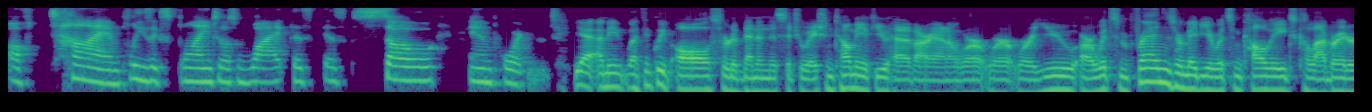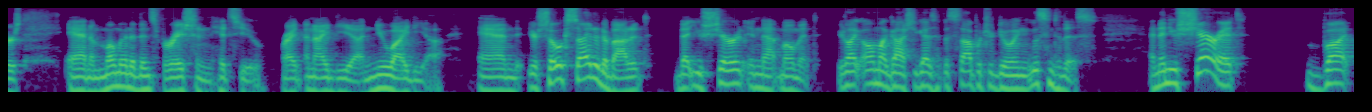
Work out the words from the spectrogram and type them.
of time. Please explain to us why this is so important. Yeah, I mean, I think we've all sort of been in this situation. Tell me if you have, Ariana, where where where you are with some friends or maybe you're with some colleagues, collaborators, and a moment of inspiration hits you, right? An idea, a new idea, and you're so excited about it that you share it in that moment. You're like, oh my gosh, you guys have to stop what you're doing. Listen to this. And then you share it, but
